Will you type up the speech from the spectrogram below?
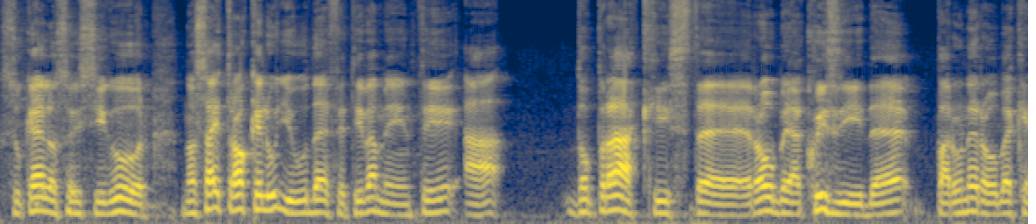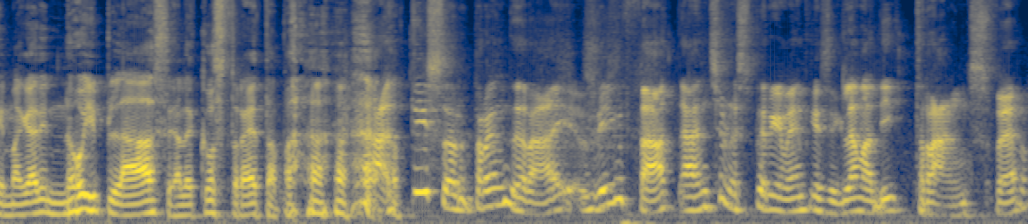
Su che lo so sicuro. Non sai troppo che lui aiuta effettivamente a doprà queste robe acquisite per una robe che magari noi plus alle costretta ah, ti sorprenderai infatti anche un esperimento che si chiama di transfer.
